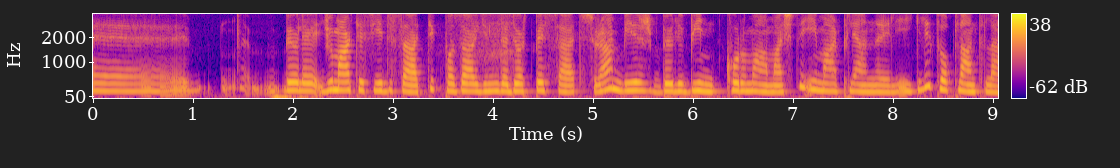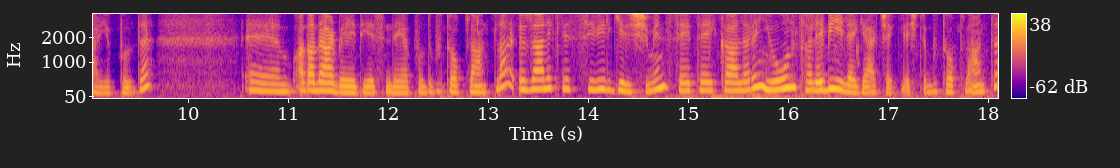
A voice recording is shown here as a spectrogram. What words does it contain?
e, böyle cumartesi 7 saatlik pazar günü de 4-5 saat süren bir bölü bin koruma amaçlı imar planları ile ilgili toplantılar yapıldı. E, Adalar Belediyesi'nde yapıldı bu toplantılar. Özellikle sivil girişimin STK'ların yoğun talebiyle gerçekleşti bu toplantı.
